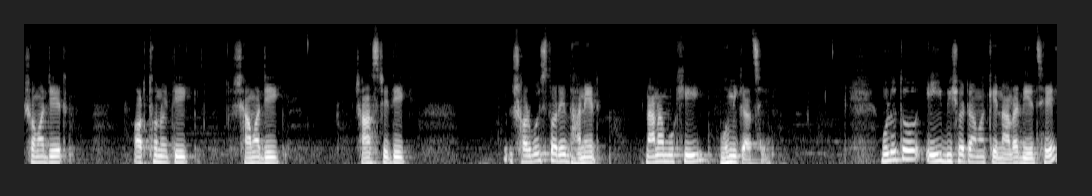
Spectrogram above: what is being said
সমাজের অর্থনৈতিক, সামাজিক, সাংস্কৃতিক সর্বস্তরে ধানের নানামুখী ভূমিকা আছে। মূলত এই বিষয়টা আমাকে নাড়া দিয়েছে।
